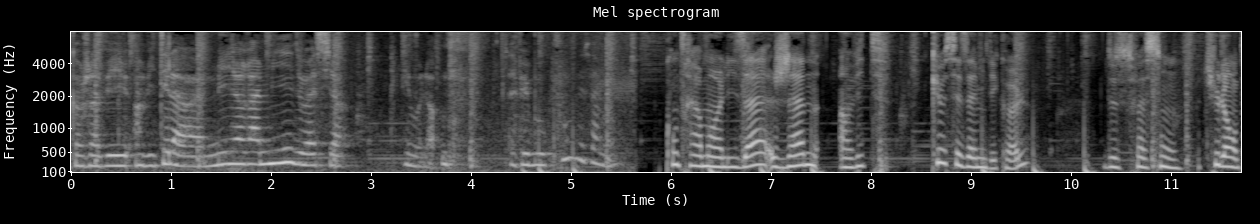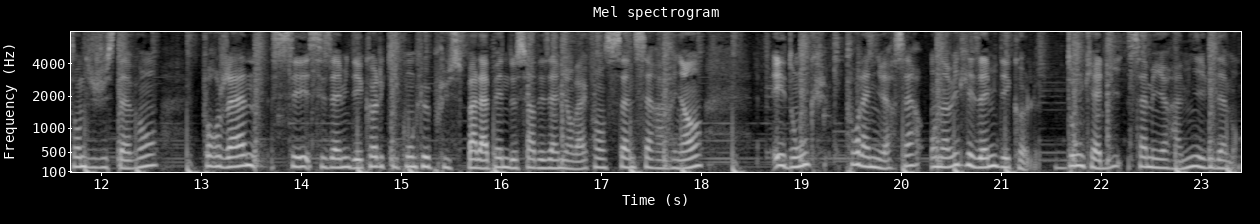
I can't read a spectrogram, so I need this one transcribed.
quand j'avais invité la meilleure amie de Asia. Et voilà. Ça fait beaucoup, mais ça va. Contrairement à Lisa, Jeanne invite que ses amis d'école. De toute façon, tu l'as entendu juste avant, pour Jeanne, c'est ses amis d'école qui comptent le plus. Pas la peine de se faire des amis en vacances, ça ne sert à rien. Et donc, pour l'anniversaire, on invite les amis d'école. Donc Ali, sa meilleure amie évidemment.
